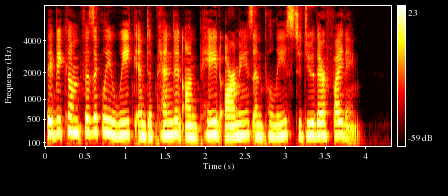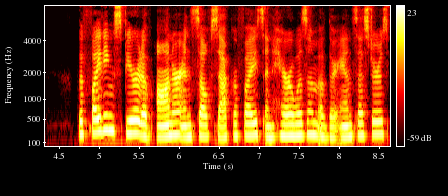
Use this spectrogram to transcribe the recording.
They become physically weak and dependent on paid armies and police to do their fighting. The fighting spirit of honor and self sacrifice and heroism of their ancestors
